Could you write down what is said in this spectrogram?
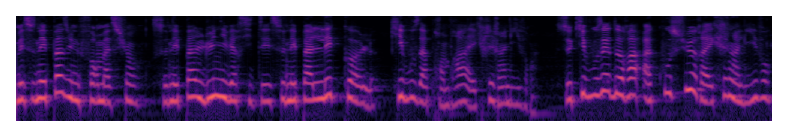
Mais ce n'est pas une formation, ce n'est pas l'université, ce n'est pas l'école qui vous apprendra à écrire un livre. Ce qui vous aidera à coup sûr à écrire un livre,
